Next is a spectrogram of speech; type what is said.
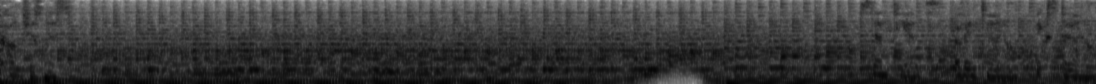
Consciousness. Sentience of internal, external,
